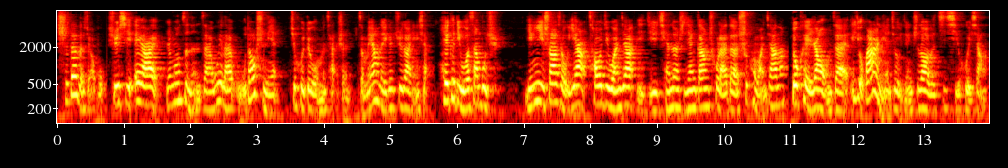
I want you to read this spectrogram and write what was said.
时代的脚步，学习 AI 人工智能在未来五到十年就会对我们产生怎么样的一个巨大影响。黑客帝国三部曲。《银翼杀手一二》、超级玩家以及前段时间刚出来的失控玩家呢，都可以让我们在一九八二年就已经知道了机器会向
